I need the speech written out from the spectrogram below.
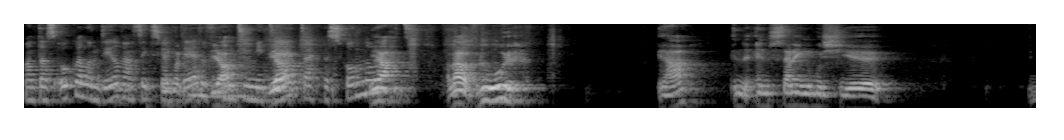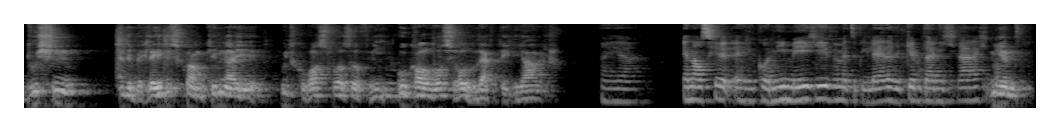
Want dat is ook wel een deel van seksualiteit of Ja, intimiteit ja. dat geschonden ja. wordt. Wel, vroeger, ja, in de instelling moest je douchen en de begeleiders kwamen kijken dat je goed gewassen was of niet. Ook al was je al 30 jaar. Ah, ja. En, als je, en je kon niet meegeven met de begeleider, ik heb dat niet graag. Want, Nee,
